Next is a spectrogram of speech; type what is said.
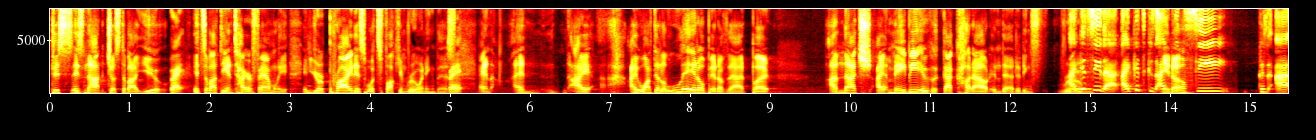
this is not just about you. Right. It's about the entire family. And your pride is what's fucking ruining this. Right. And and I I wanted a little bit of that, but I'm not sh- I, maybe it got cut out in the editing room. i could see that i could because i You could see because i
